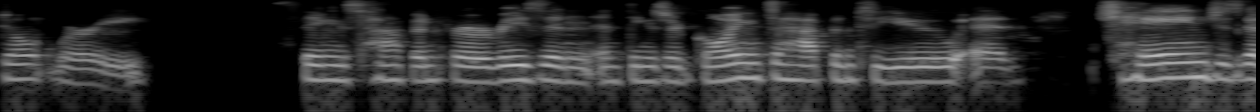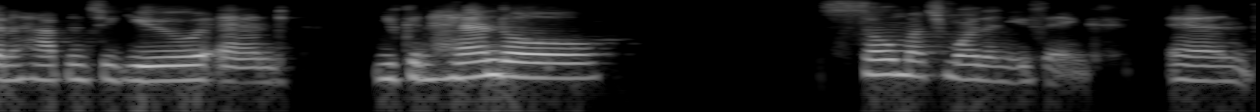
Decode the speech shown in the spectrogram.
don't worry things happen for a reason and things are going to happen to you and change is going to happen to you and you can handle so much more than you think and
